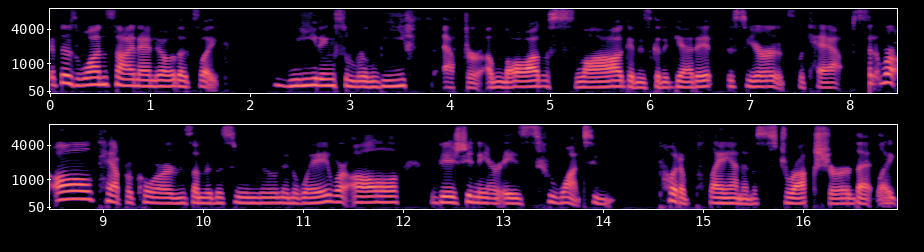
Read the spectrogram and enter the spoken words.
if there's one sign I know that's like needing some relief after a long slog and is going to get it this year, it's the caps. We're all Capricorns under this new moon in a way. We're all visionaries who want to put a plan and a structure that like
